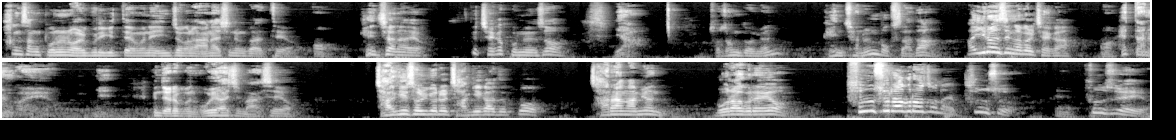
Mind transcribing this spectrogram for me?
항상 보는 얼굴이기 때문에 인정을 안 하시는 것 같아요. 어, 괜찮아요. 제가 보면서, 야, 저 정도면 괜찮은 목사다. 아, 이런 생각을 제가 어, 했다는 거예요. 예. 근데 여러분 오해하지 마세요. 자기 설교를 자기가 듣고 자랑하면 뭐라 그래요? 푼수라 그러잖아요. 푼수. 예, 푼수예요.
